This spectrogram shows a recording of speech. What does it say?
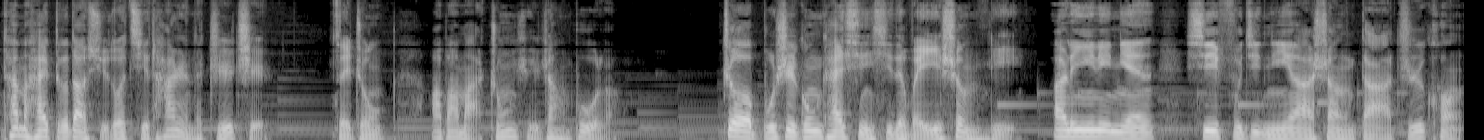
他们还得到许多其他人的支持。最终，奥巴马终于让步了。这不是公开信息的唯一胜利。二零一零年，西弗吉尼亚上大支矿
